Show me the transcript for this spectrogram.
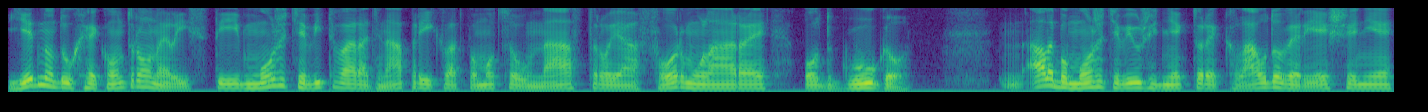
Jednoduché kontrolné listy môžete vytvárať napríklad pomocou nástroja formuláre od Google. Alebo môžete využiť niektoré cloudové riešenie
